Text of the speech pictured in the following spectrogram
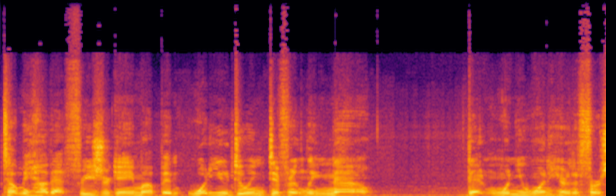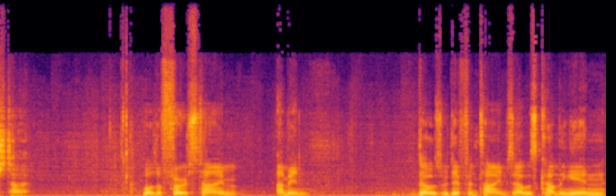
tell me how that frees your game up, and what are you doing differently now than when you won here the first time? Well, the first time I mean, those were different times. I was coming in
